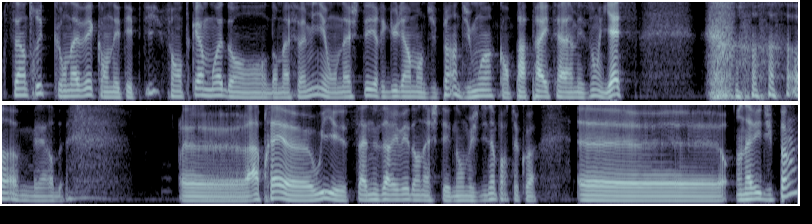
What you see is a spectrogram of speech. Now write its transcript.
c'est un truc qu'on avait quand on était petit. Enfin, en tout cas, moi, dans, dans ma famille, on achetait régulièrement du pain, du moins quand papa était à la maison. Yes! Oh merde. Euh, après, euh, oui, ça nous arrivait d'en acheter. Non, mais je dis n'importe quoi. Euh, on avait du pain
